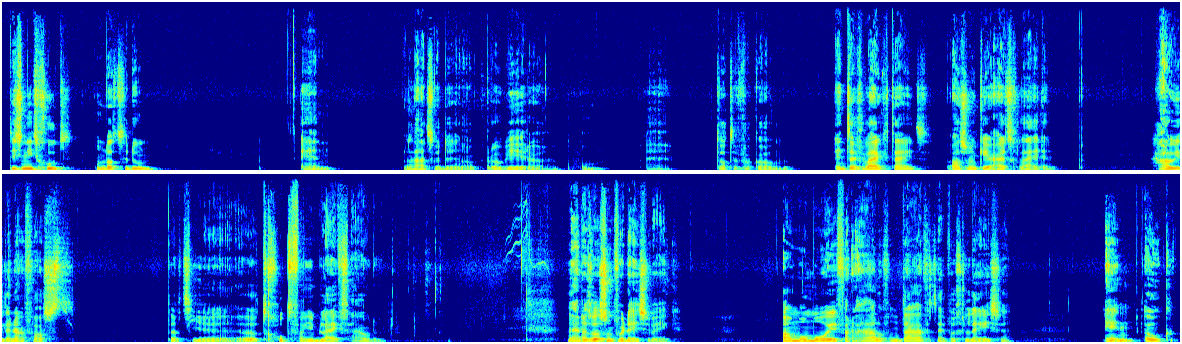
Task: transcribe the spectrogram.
Het is niet goed om dat te doen. En laten we dan ook proberen om eh, dat te voorkomen. En tegelijkertijd, als we een keer uitglijden, hou je eraan vast dat, je, dat God van je blijft houden. Nou, dat was hem voor deze week. allemaal mooie verhalen van David hebben gelezen. En ook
